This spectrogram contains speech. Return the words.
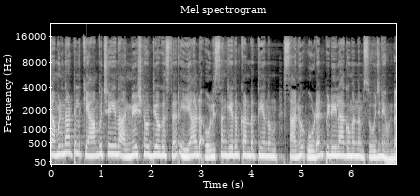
തമിഴ്നാട്ടിൽ ക്യാമ്പ് ചെയ്യുന്ന അന്വേഷണ ഉദ്യോഗസ്ഥർ ഇയാളുടെ ഒളിസങ്കേതം കണ്ടെത്തിയെന്നും സനു ഉടൻ പിടിയിലാകുമെന്നും സൂചനയുണ്ട്.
